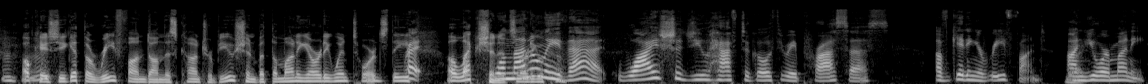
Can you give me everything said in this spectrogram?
Mm-hmm. Okay, so you get the refund on this contribution, but the money already went towards the right. election. Well, it's not only that, why should you have to go through a process of getting a refund right. on your money?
